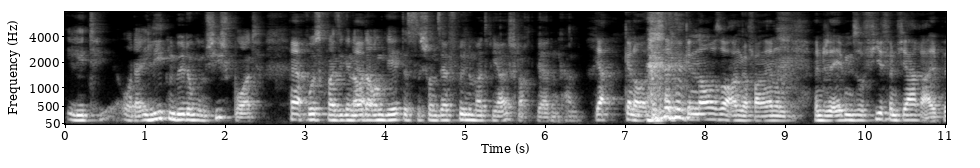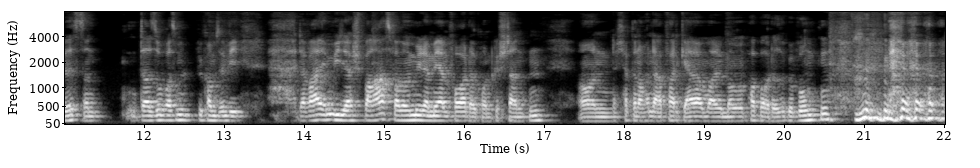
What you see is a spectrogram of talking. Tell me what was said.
Elite oder Elitenbildung im Skisport. Ja. Wo es quasi genau ja. darum geht, dass es schon sehr früh eine Materialschlacht werden kann. Ja, genau. Das hat genau so angefangen. Und wenn du eben so vier, fünf Jahre alt bist und da sowas mitbekommst, irgendwie, da war irgendwie der Spaß, war bei mir da mehr im Vordergrund gestanden. Und ich habe dann auch in der Abfahrt gerne mal Mama und Papa oder so gewunken.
